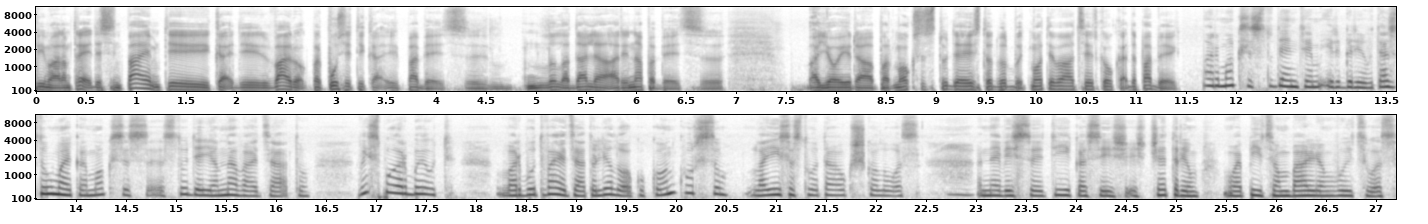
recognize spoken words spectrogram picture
piemēram, 30 paimti, kādi vairāk par pusi tikai pabeidz. Liela daļa arī nepabeidz. Vai jau ir par maksas studijas, tad varbūt motivācija ir kaut kāda pabeigta. Ar maksas studentiem ir grūti. Es domāju, ka maksas studijām nevajadzētu vispār būt. Varbūt vajadzētu lielāku konkursu, lai izsastotu augšskolos. Nevis tie, kas ir četriem vai pieciem baļiem vicos.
